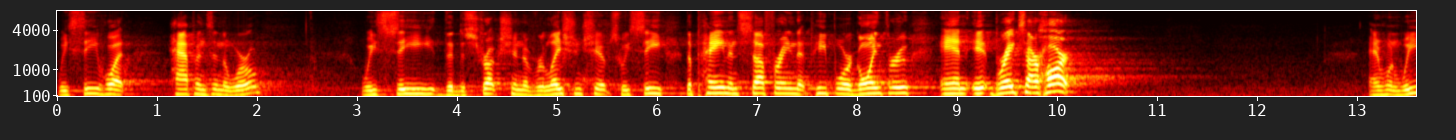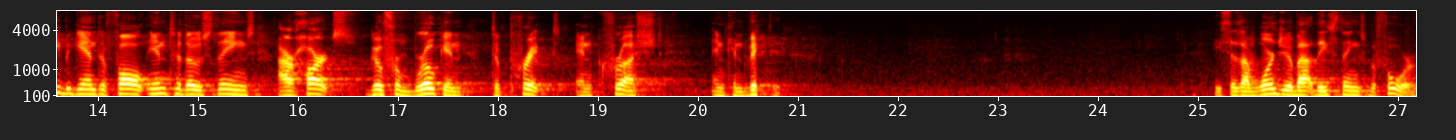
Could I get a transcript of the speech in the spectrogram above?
We see what happens in the world. We see the destruction of relationships. We see the pain and suffering that people are going through, and it breaks our heart. And when we begin to fall into those things, our hearts go from broken to pricked and crushed and convicted. He says, I've warned you about these things before.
